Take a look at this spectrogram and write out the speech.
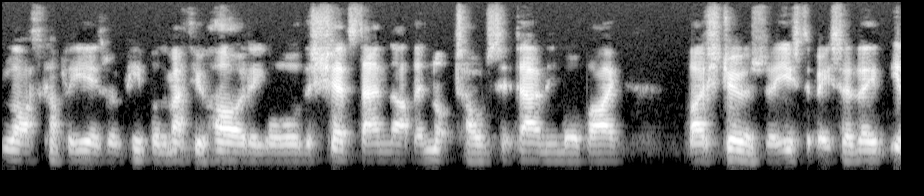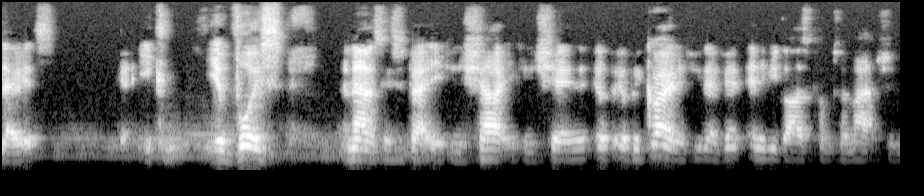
the last couple of years, when people, the Matthew Harding or the Shed stand up, they're not told to sit down anymore by by stewards they used to be. So they, you know, it's you can your voice is better. You can shout, you can cheer. It'll, it'll be great if you know if any of you guys come to a match and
